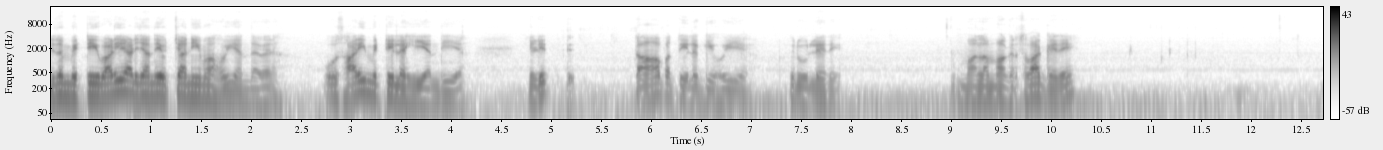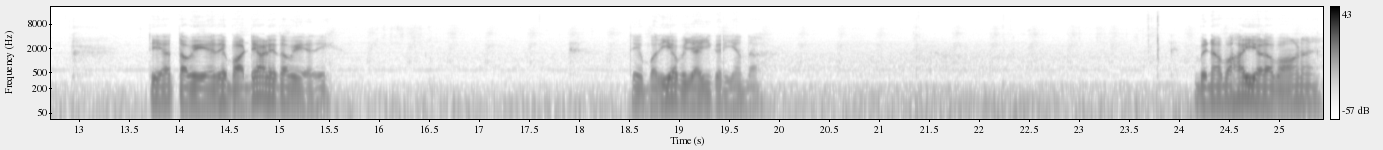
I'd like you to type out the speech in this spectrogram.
ਜਦੋਂ ਮਿੱਟੀ ਵਾਲੀ ਅੜ ਜਾਂਦੀ ਉੱਚਾ ਨੀਵਾ ਹੋਈ ਜਾਂਦਾ ਫਿਰ। ਉਹ ਸਾਰੀ ਮਿੱਟੀ ਲਹੀ ਜਾਂਦੀ ਹੈ। ਜਿਹੜੀ ਤਾਂ ਪੱਤੀ ਲੱਗੀ ਹੋਈ ਹੈ ਰੂਲੇ ਦੇ। ਮੰਨ ਲਾ ਮਗਰ ਸੁਹਾਗੇ ਦੇ। ਤੇ ਆ ਤਵੇ ਇਹਦੇ, ਵਾਢਿਆਂ ਵਾਲੇ ਤਵੇ ਇਹਦੇ। ਤੇ ਵਧੀਆ ਬਜਾਈ ਕਰੀ ਜਾਂਦਾ। ਬਿਨਾ ਵਹਾਈ ਵਾਲਾ ਬਾਣ ਹੈ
